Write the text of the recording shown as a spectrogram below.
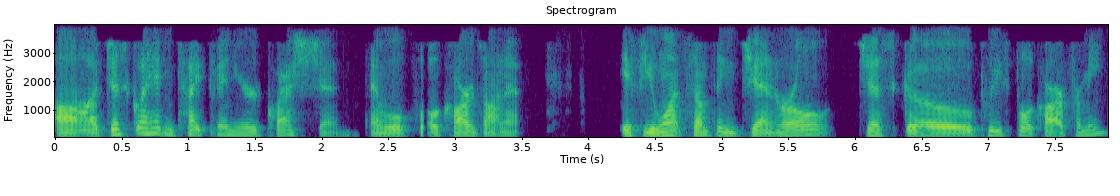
uh, just go ahead and type in your question, and we'll pull cards on it. If you want something general, just go, please pull a card for me.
